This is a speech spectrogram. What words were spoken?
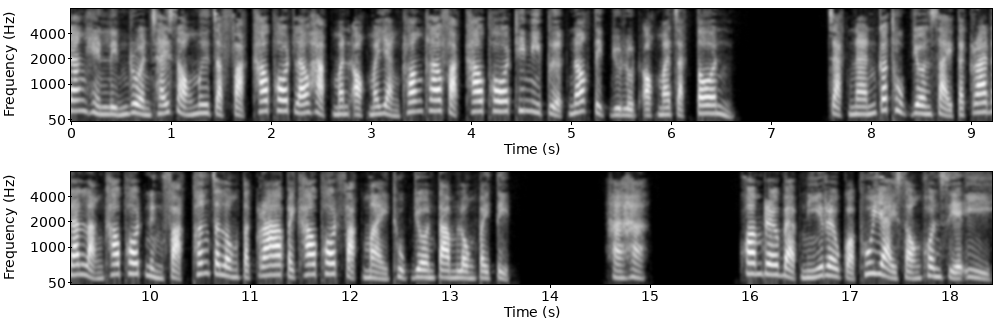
นางเห็นหลินรวนใช้สองมือจับฝักข้าวโพดแล้วหักมันออกมาอย่างคล่องแคล่วฝักข้าวโพดที่มีเปลือกนอกติดอยู่หลุดออกมาจากต้น จากนั้นก็ถูกโยนใส่ตะกร้าด้านหลังข้าวโพดหนึ่งฝักเพิ่งจะลงตะกร้าไปข้าวโพดฝักใหม่ถูกโยนตามลงไปติด ฮ่าฮ่าความเร็วแบบนี้เร็วกว่าผู้ใหญ่สองคนเสียอีก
